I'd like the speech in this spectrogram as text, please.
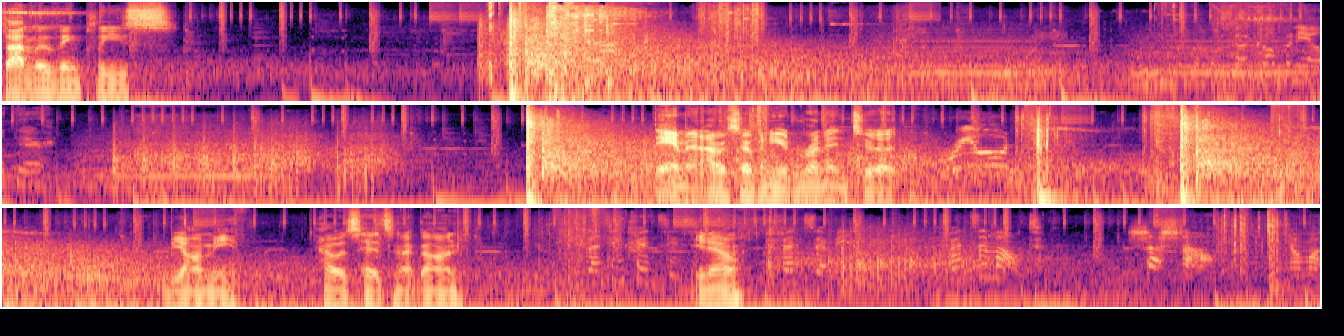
Stop moving, please. Got company out there. Damn it, I was hoping he'd run into it. Reload. Beyond me. How his head's not gone. You know? Fence them in. Fence them out. Shush now. No more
